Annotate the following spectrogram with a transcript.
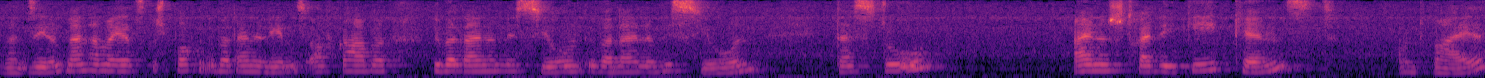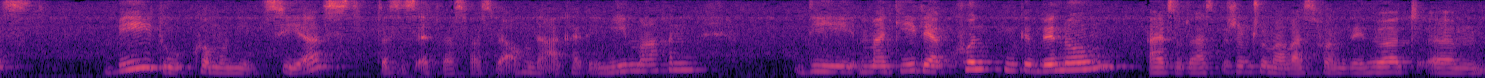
über den Seelenplan haben wir jetzt gesprochen, über deine Lebensaufgabe, über deine Mission, über deine Vision, dass du eine Strategie kennst und weißt, wie du kommunizierst, das ist etwas, was wir auch in der Akademie machen, die Magie der Kundengewinnung, also du hast bestimmt schon mal was von gehört, ähm,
